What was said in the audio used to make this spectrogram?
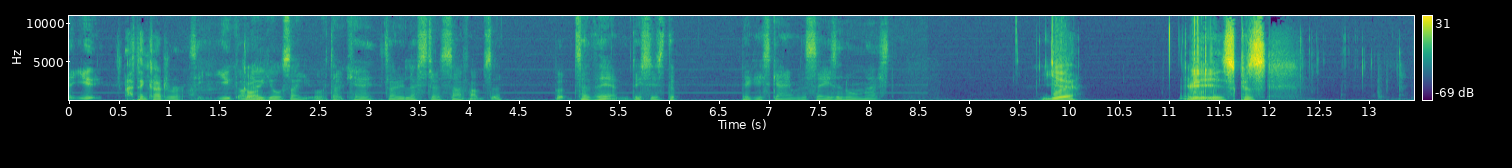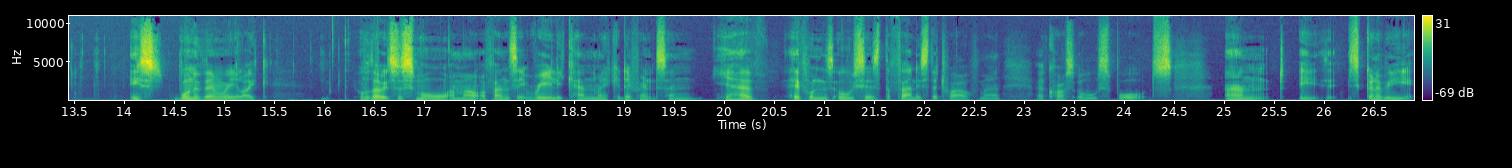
So you, I think I'd. so you, I know on. you'll say you oh, don't care. It's only Leicester and Southampton, but to them, this is the biggest game of the season almost. Yeah, it is because it's one of them where you like, although it's a small amount of fans, it really can make a difference. And you have everyone's always says the fan is the twelfth man across all sports, and it, it's going to be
